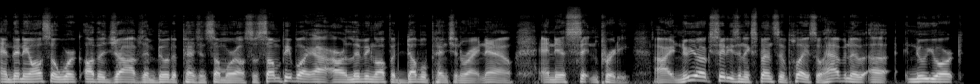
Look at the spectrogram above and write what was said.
and then they also work other jobs and build a pension somewhere else. So some people are, are living off a double pension right now and they're sitting pretty. All right, New York City is an expensive place. So having a, a New York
